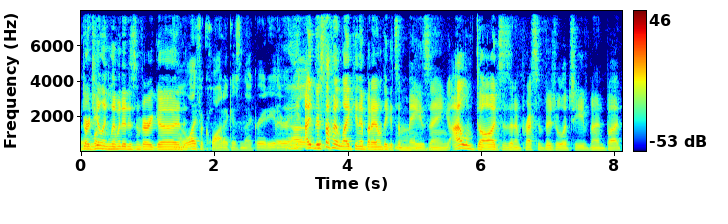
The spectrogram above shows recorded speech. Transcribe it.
Darjeeling Limited isn't very good. The Life Aquatic isn't that great either. Uh, I, there's stuff I like in it, but I don't think it's amazing. Isle of Dogs is an impressive visual achievement, but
